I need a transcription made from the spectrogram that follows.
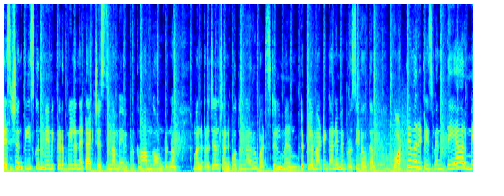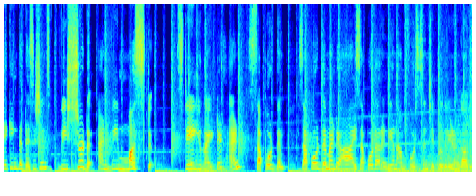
డెసిషన్ తీసుకుని మేము ఇక్కడ వీళ్ళని అటాక్ చేస్తున్నాం. మేము ఇప్పుడు కామ్గా ఉంటున్నాం. మన ప్రజలు చనిపోతున్నారు బట్ స్టిల్ మేము డిప్లొమాటిక్గానే మేము ప్రొసీడ్ అవుతాం. Whatever it is when they are making the decisions we should and we must stay united and support them support them అంటే I support our Indian arm forces అని చెప్పి వదిలేయడం కాదు.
